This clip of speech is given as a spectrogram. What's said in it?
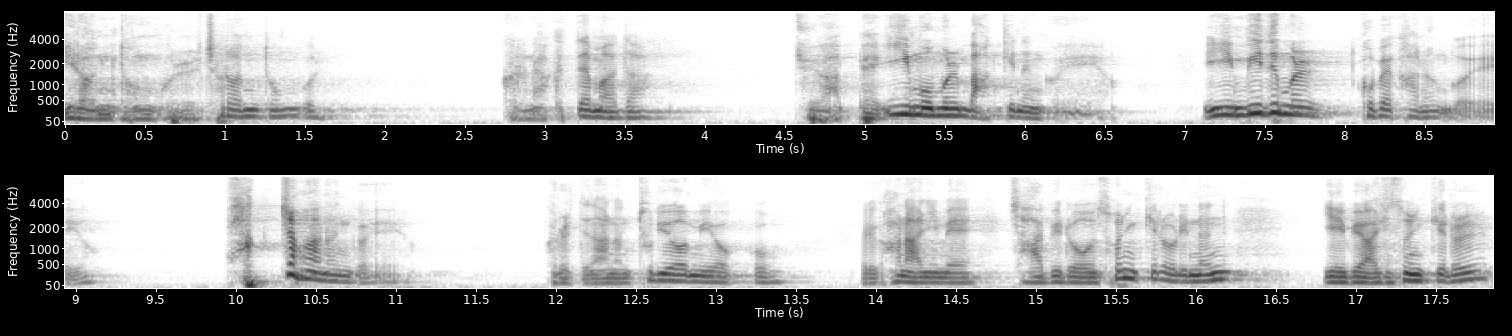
이런 동굴 저런 동굴 그러나 그때마다 주 앞에 이 몸을 맡기는 거예요. 이 믿음을 고백하는 거예요. 확정하는 거예요. 그럴 때 나는 두려움이 없고 그리고 하나님의 자비로운 손길을 우리는 예배하신 손길을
